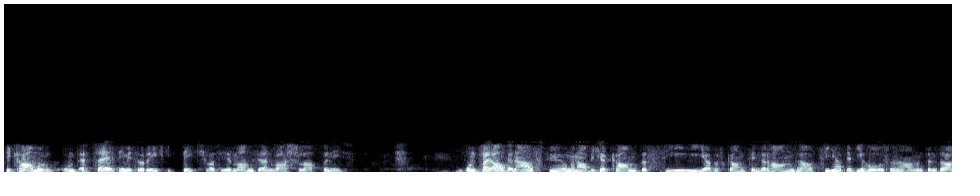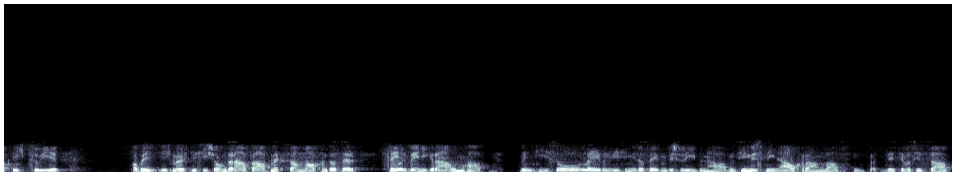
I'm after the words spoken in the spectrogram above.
Die kam und, und erzählte mir so richtig dick, was ihr Mann für ein Waschlappen ist. Und bei all den Ausführungen habe ich erkannt, dass sie ja das Ganze in der Hand hat. Sie hatte die Hosen an und dann sagte ich zu ihr, aber ich, ich möchte Sie schon darauf aufmerksam machen, dass er sehr wenig Raum hat, wenn Sie so leben, wie Sie mir das eben beschrieben haben. Sie müssen ihn auch ranlassen. Wisst ihr, was sie sagt?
